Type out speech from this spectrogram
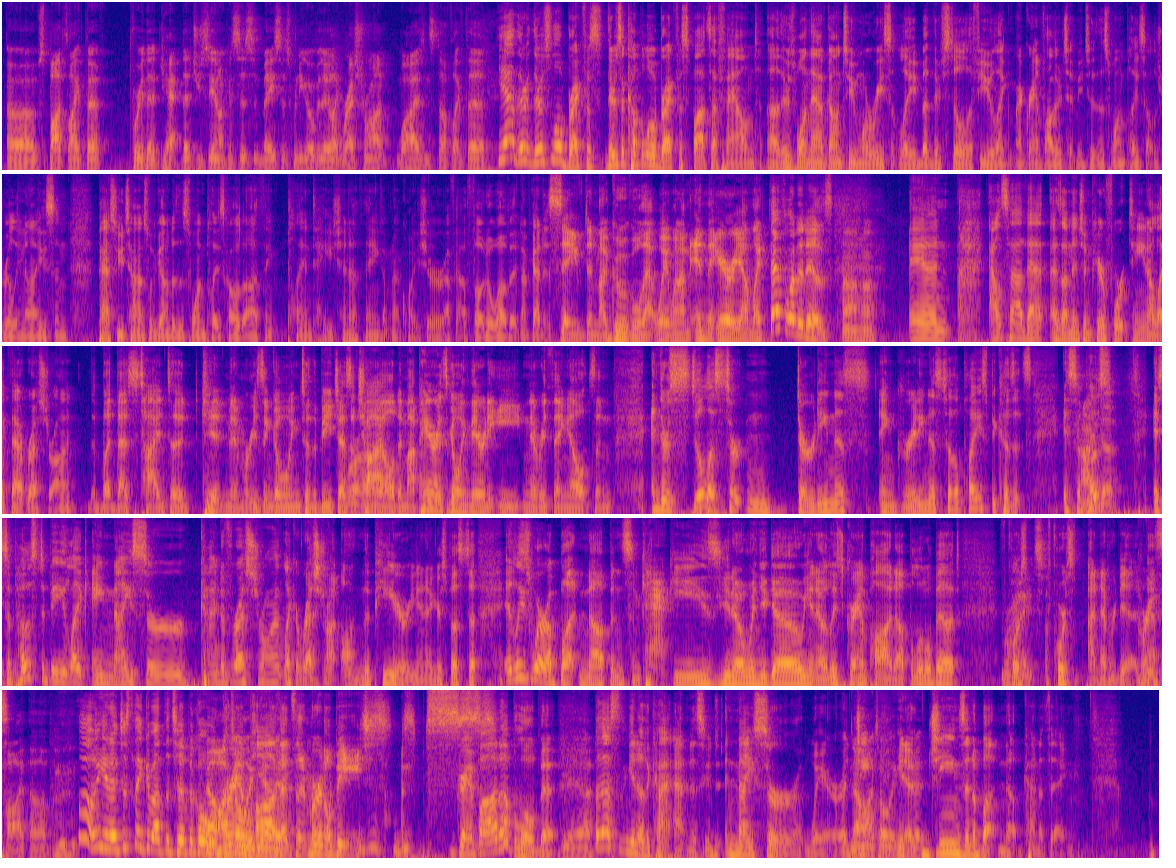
uh, spots like that for you that you ha- that you see on a consistent basis when you go over there, like restaurant wise and stuff like that. Yeah, there, there's a little breakfast. There's a couple little breakfast spots I found. Uh, there's one that I've gone to more recently, but there's still a few. Like my grandfather took me to this one place that was really nice, and past few times we've gone to this one place called uh, I think Plantation. I think I'm not quite sure. I've got a photo of it. and I've got it saved in my Google. That way, when I'm in the area, I'm like, that's what it is. Uh huh. And outside that, as I mentioned, Pier 14, I like that restaurant, but that's tied to kid memories and going to the beach as a child and my parents going there to eat and everything else. And and there's still a certain dirtiness and grittiness to the place because it's it's supposed Kinda. it's supposed to be like a nicer kind of restaurant, like a restaurant on the pier. You know, you're supposed to at least wear a button up and some khakis. You know, when you go, you know, at least grandpa it up a little bit. Of Right. course, of course, I never did. Grandpa it up. Well, you know, just think about the typical No, I totally grandpa that's at Myrtle Beach. Just grandpa it up a little bit. Yeah. But that's, you know, the kind of atmosphere, nicer wear. No, I totally You know, it. jeans and a button up kind of thing.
